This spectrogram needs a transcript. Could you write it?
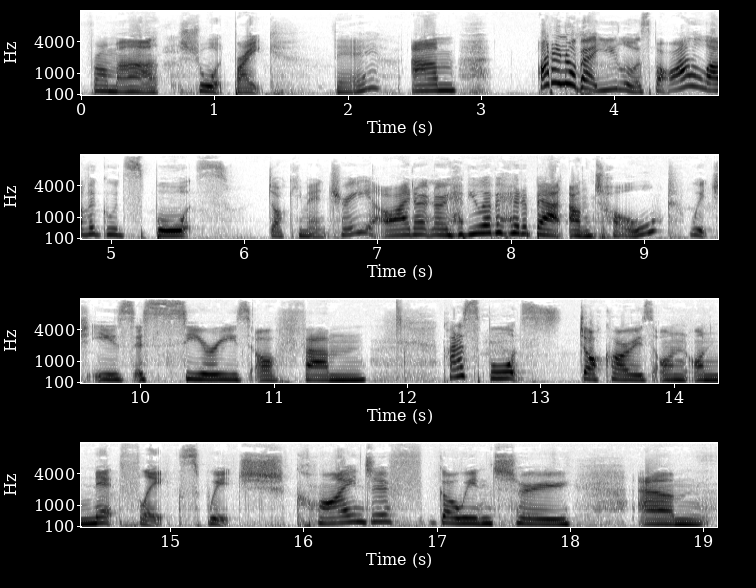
from our short break there. Um, I don't know about you, Lewis, but I love a good sports documentary. I don't know. Have you ever heard about Untold, which is a series of um, kind of sports docos on, on Netflix, which kind of go into. Um,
